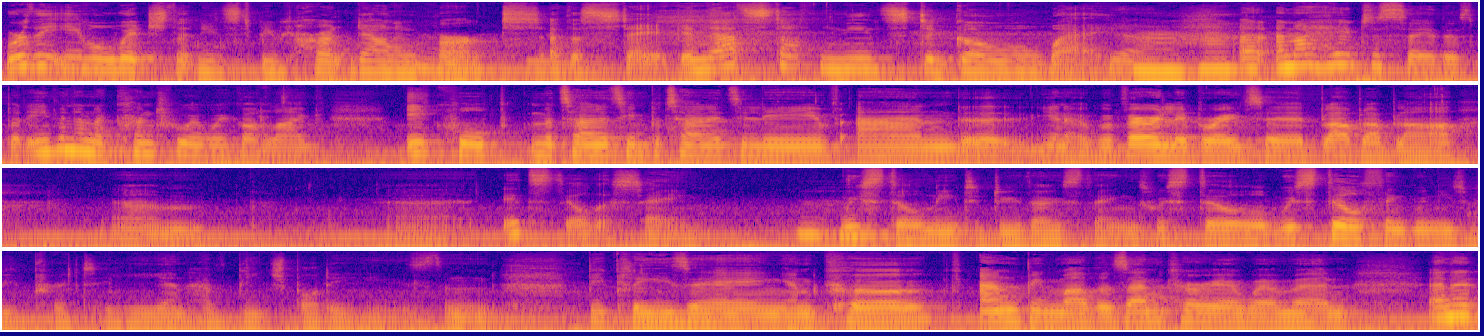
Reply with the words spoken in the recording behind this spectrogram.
we're the evil witch that needs to be hunt down and burnt at the stake. And that stuff needs to go away. Yeah. And, and I hate to say this, but even in a country where we've got like equal maternity and paternity leave, and uh, you know we're very liberated, blah blah blah, um, uh, it's still the same. We still need to do those things. We still we still think we need to be pretty and have beach bodies and be pleasing and cook and be mothers and career women. And it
